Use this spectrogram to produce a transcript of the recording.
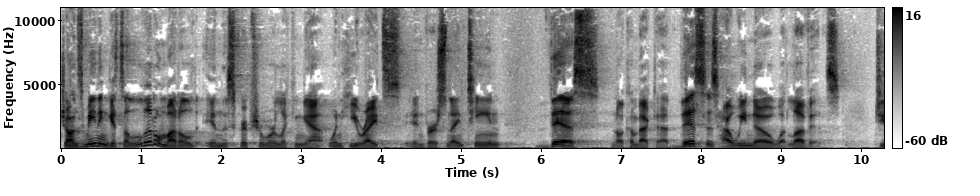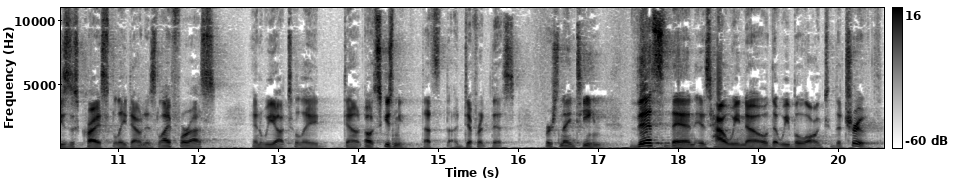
John's meaning gets a little muddled in the scripture we're looking at when he writes in verse 19 this, and I'll come back to that, this is how we know what love is. Jesus Christ laid down his life for us, and we ought to lay down. Oh, excuse me, that's a different this. Verse 19. This then is how we know that we belong to the truth,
